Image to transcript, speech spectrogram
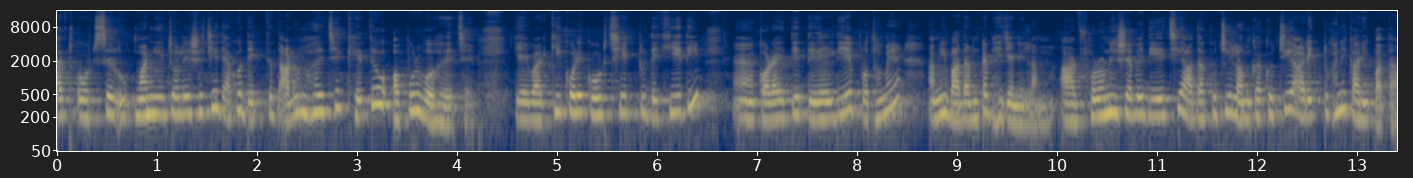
আজ ওটসের উপমা নিয়ে চলে এসেছি। দেখো, দেখতে দারুণ হয়েছে, খেতেও অপূর্ব হয়েছে। এবার কি করে করছি একটু দেখিয়ে দিই। কড়াইতে তেল দিয়ে প্রথমে আমি বাদামটা ভেজে নিলাম। আর ফোড়ন হিসেবে দিয়েছি আদা কুচি, লঙ্কা কুচি আর একটুখানি কারি পাতা।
